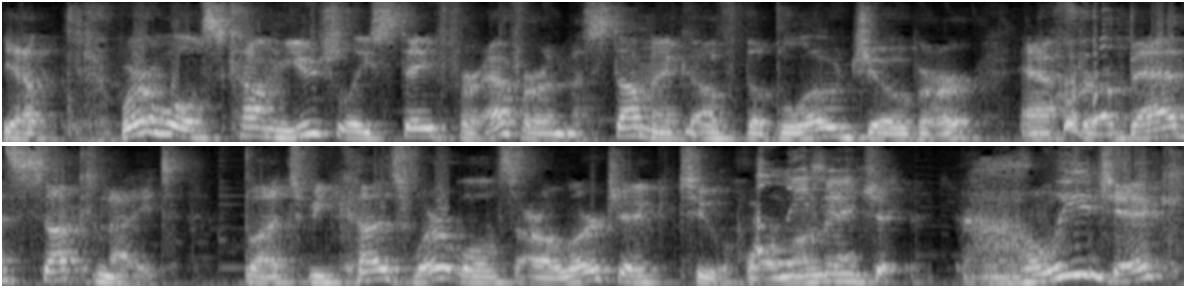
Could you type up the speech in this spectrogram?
Yep. Werewolves come usually stay forever in the stomach of the blowjober after a bad suck night. But because werewolves are allergic to hormone Allergic. inje- allergic,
